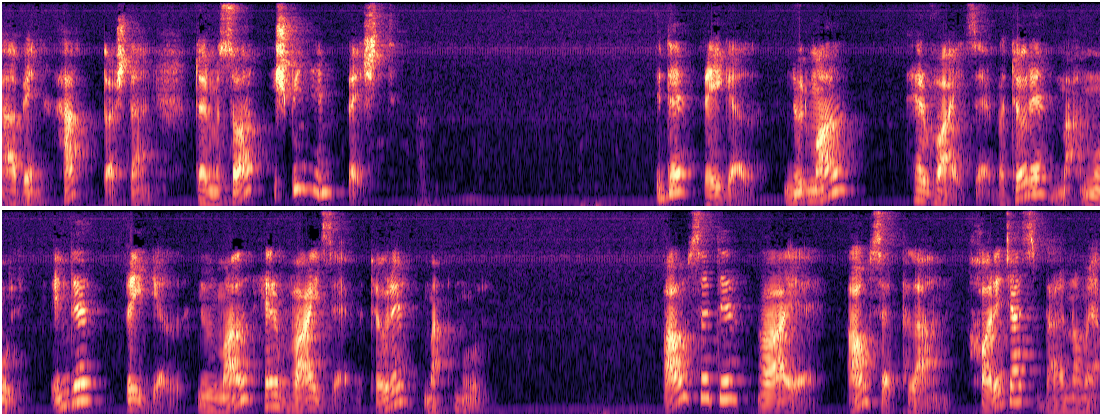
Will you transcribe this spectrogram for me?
haben حق داشتن در مثال ich bin im Recht in der Regel normal herweise به طور معمول in der Regel normalerweise به طور معمول der Reihe außer Plan خارج از برنامه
